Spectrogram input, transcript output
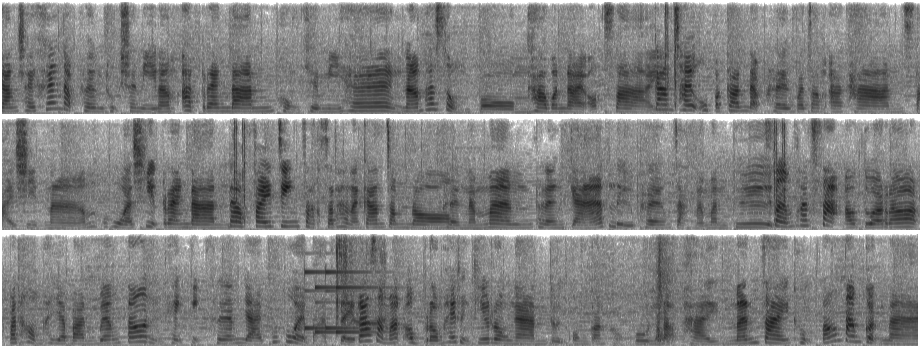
การใช้เครื่องดับเพลิงทุกชนิดน้ำอัดแรงดัน ผงเคมีแห้ง น้ำผสมโฟมคาร์บอนไดออกไซด์การใช้อุปกรณ์ดับเพลิงประจำอาคาร สายฉีดน้ำ หัวฉีดแรงดัน ดับไฟจริงจากสถานการณ์จำลอง เพลิงน้ำมัน เพลิงแก๊ส หรือเพลิงจากน้ำมันพืช เสริมทักษะเอาตัวรอด ปฐมพยาบาลเบื้องต้น เทคนิคเคลื่อนย้ายผู้ป่วยบาดเจ็บ เราสามารถอบรมให้ถึงที่โรงงานหรือองค์กรของคุณปลอดภัย มั่นใจ ถูกต้องตามกฎหมาย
